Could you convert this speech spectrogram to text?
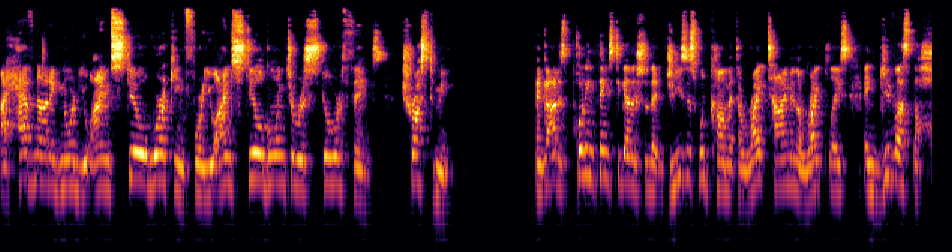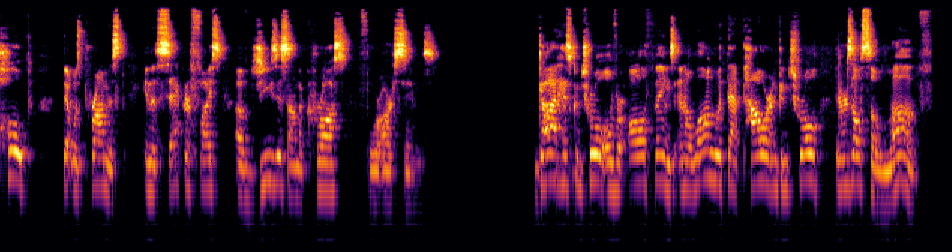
I have not ignored you. I am still working for you. I am still going to restore things. Trust me. And God is putting things together so that Jesus would come at the right time in the right place and give us the hope that was promised in the sacrifice of Jesus on the cross for our sins. God has control over all things, and along with that power and control, there is also love.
